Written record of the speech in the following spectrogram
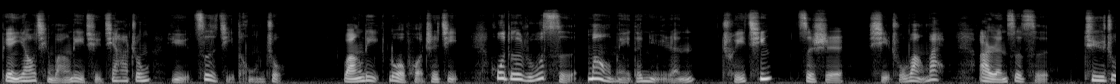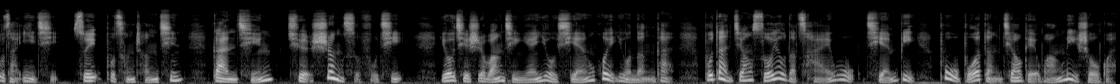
便邀请王丽去家中与自己同住。王丽落魄之际，忽得如此貌美的女人垂青，自是喜出望外。二人自此居住在一起，虽不曾成亲，感情却胜似夫妻。尤其是王景言又贤惠又能干，不但将所有的财物、钱币、布帛等交给王丽收管，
